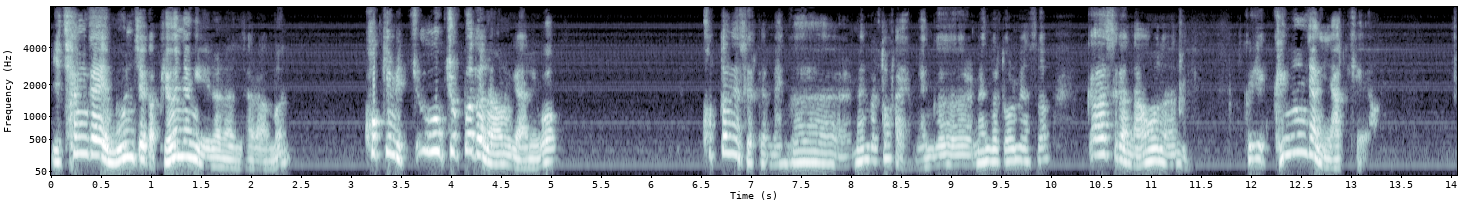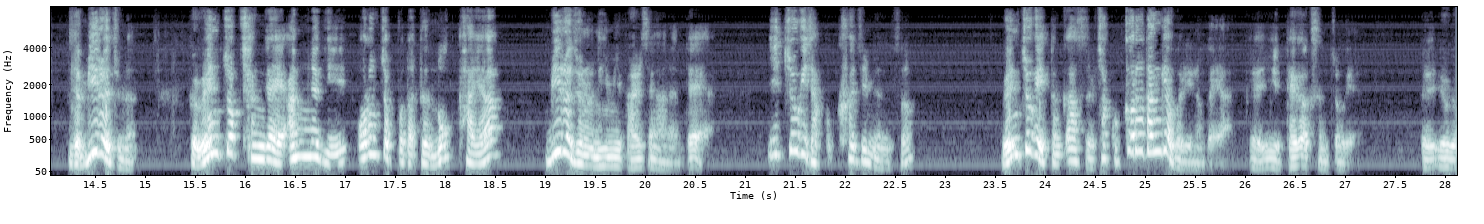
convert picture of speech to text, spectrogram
이 창자에 문제가, 변형이 일어나는 사람은 콧김이 쭉쭉 뻗어나오는 게 아니고 콧등에서 이렇게 맹글, 맹글 돌아요. 맹글, 맹글 돌면서 가스가 나오는 그게 굉장히 약해요. 이제 밀어주는. 그 왼쪽 창자의 압력이 오른쪽보다 더 높아야 밀어주는 힘이 발생하는데 이쪽이 자꾸 커지면서 왼쪽에 있던 가스를 자꾸 끌어당겨 버리는 거야. 그이 대각선 쪽에. 그 여기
